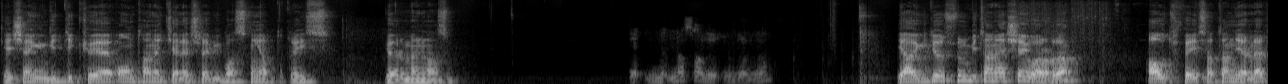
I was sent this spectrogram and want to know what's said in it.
Geçen gün gittik köye 10 tane keleşle bir baskın yaptık reis. Görmen lazım. E, n- nasıl alıyorsunuz orada? Ya gidiyorsun bir tane şey var orada. Out face satan yerler.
